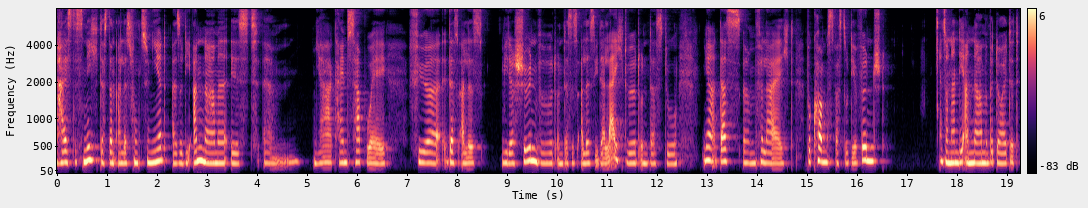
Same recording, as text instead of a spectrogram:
heißt es nicht, dass dann alles funktioniert. Also die Annahme ist ähm, ja kein Subway für das alles wieder schön wird und dass es alles wieder leicht wird und dass du ja das ähm, vielleicht bekommst, was du dir wünschst, sondern die Annahme bedeutet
